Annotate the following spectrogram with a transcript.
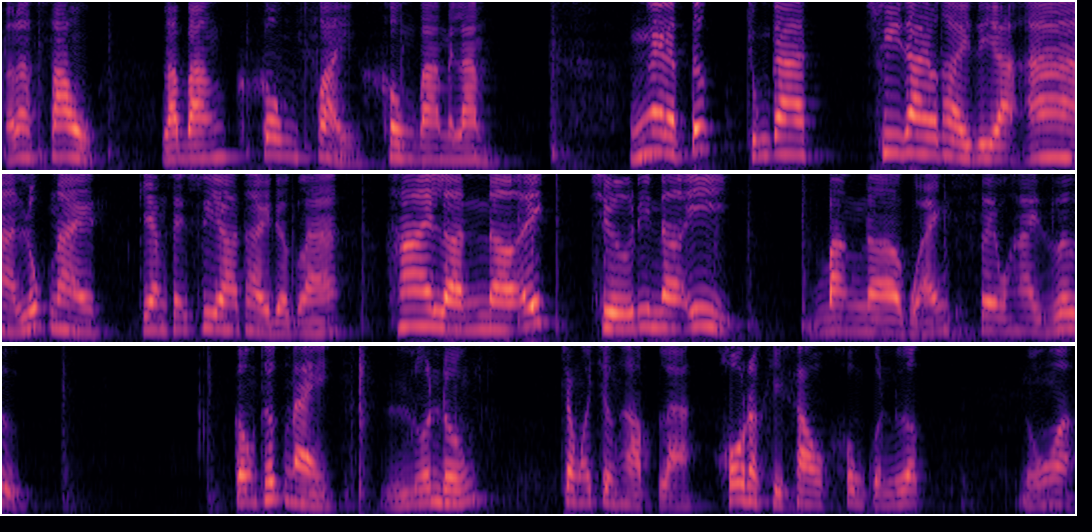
đó là sau là bằng 0,035. Ngay lập tức chúng ta suy ra cho thầy gì ạ? À lúc này các em sẽ suy ra thầy được là 2 lần nx trừ đi ni bằng n của anh CO2 dư. Công thức này luôn đúng trong cái trường hợp là hỗn hợp khí sau không có nước. Đúng không ạ?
